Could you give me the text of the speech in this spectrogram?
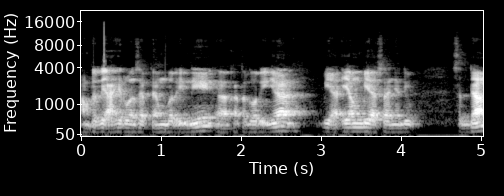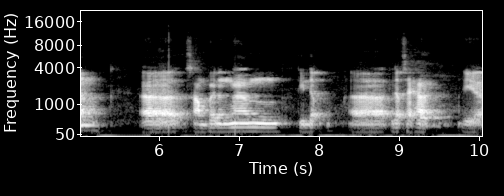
hampir di akhir bulan September ini eh, kategorinya yang biasanya di sedang uh, sampai dengan tidak uh, tidak sehat ya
